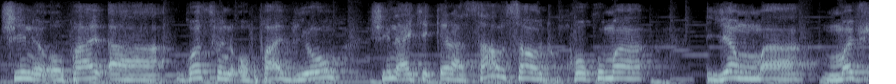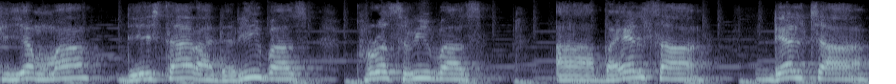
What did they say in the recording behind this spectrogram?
shine uh, gospel ofabio shine ake kira south south ko kuma yamma mafi yamma da ya tara da rivers cross rivers a bayelsa delta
